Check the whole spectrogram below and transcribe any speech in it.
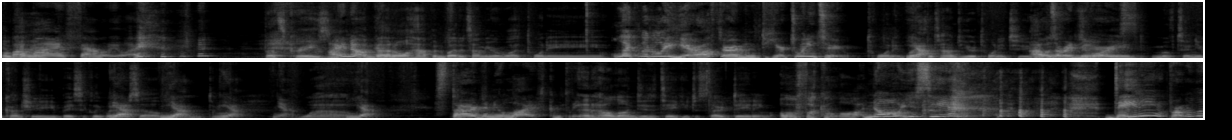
about my family life. That's crazy. I know, And that and- all happened by the time you were what, 20, like literally a year after I moved here, 22. 20 by Yeah. the time you were 22, you I was already married, divorced. moved to a new country basically by Yeah, yourself. yeah, yeah, yeah, Wow. yeah. Start a new life completely. And how long did it take you to start dating? oh fuck a lot. No, you see, dating probably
